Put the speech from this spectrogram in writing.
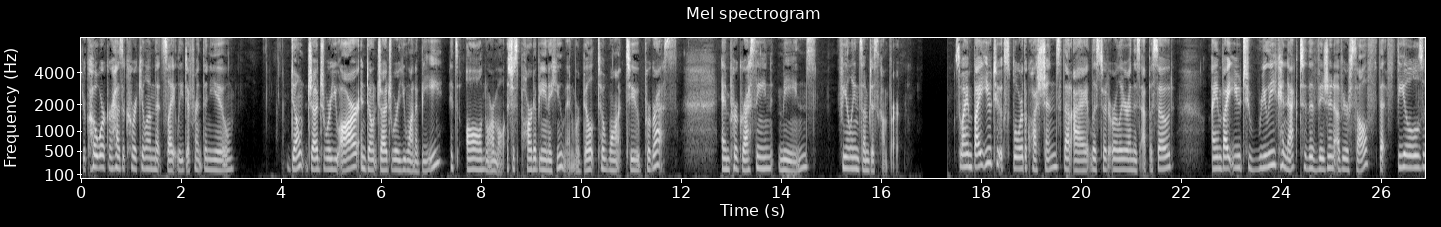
your coworker has a curriculum that's slightly different than you. Don't judge where you are and don't judge where you want to be. It's all normal. It's just part of being a human. We're built to want to progress. And progressing means feeling some discomfort. So I invite you to explore the questions that I listed earlier in this episode. I invite you to really connect to the vision of yourself that feels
